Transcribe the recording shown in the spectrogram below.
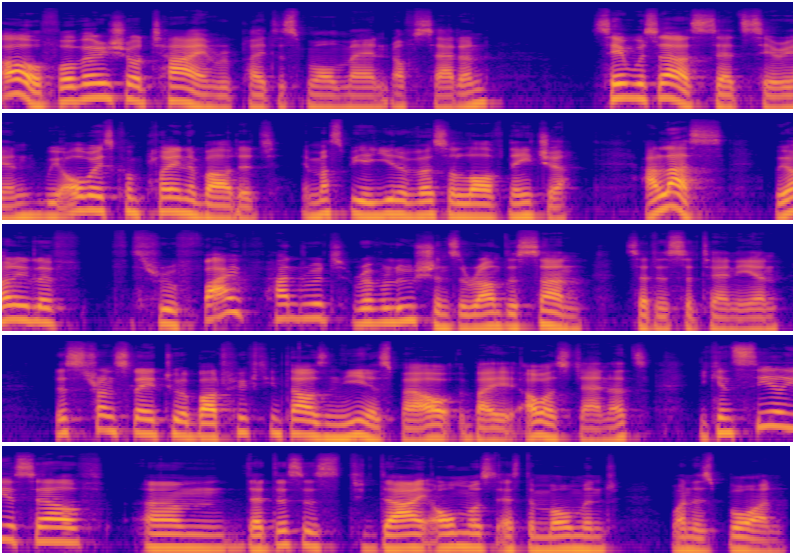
Oh, for a very short time, replied the small man of Saturn. Same with us, said Sirian. We always complain about it. It must be a universal law of nature. Alas, we only live through 500 revolutions around the sun, said the Saturnian. This translates to about 15,000 years by our, by our standards. You can see yourself um, that this is to die almost as the moment one is born.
